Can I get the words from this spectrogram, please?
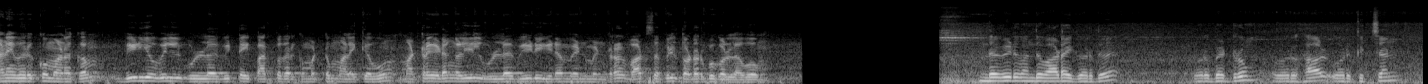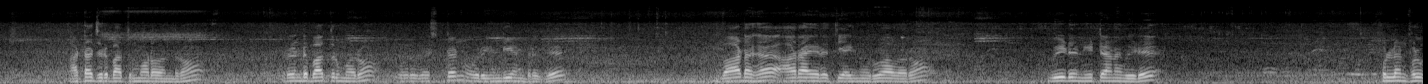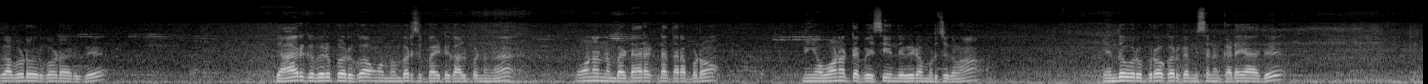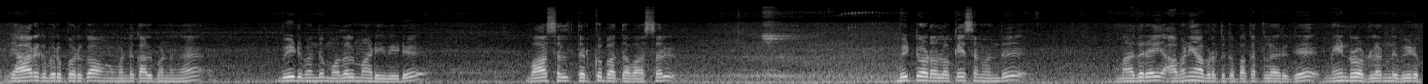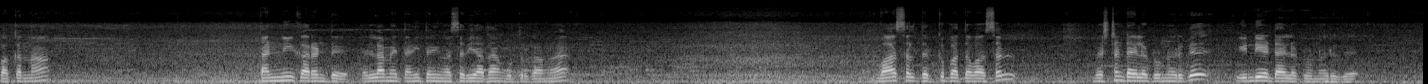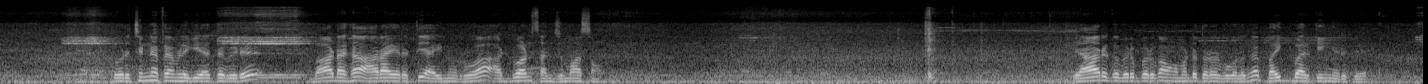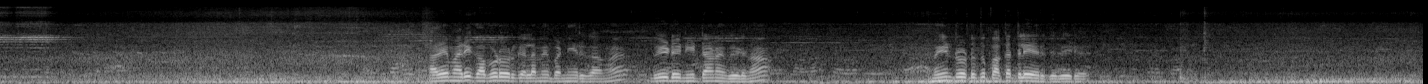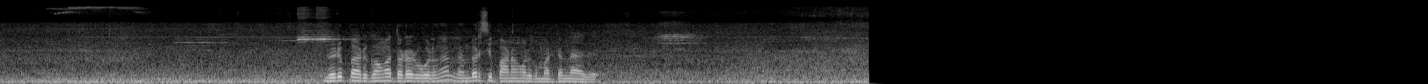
அனைவருக்கும் வணக்கம். வீடியோவில் உள்ள வீட்டை பார்ப்பதற்கு மட்டும் அழைக்கவும் மற்ற இடங்களில் உள்ள வீடு இடம் வேண்டுமென்றால் வாட்ஸ்அப்பில் தொடர்பு கொள்ளவும். இந்த வீடு வந்து வாடகைக்கு வருது. ஒரு பெட்ரூம் ஒரு ஹால் ஒரு கிச்சன் அட்டாச்சு பாத்ரூமோட வந்துடும் ரெண்டு பாத்ரூம் வரும். ஒரு வெஸ்டர்ன் ஒரு இண்டியன் இருக்குது வாடகை ஆறாயிரத்தி ஐநூறுரூவா வரும். வீடு நீட்டான வீடு. ஃபுல் அண்ட் ஃபுல் கபோர்டு ஒரு கூட இருக்குது யாருக்கு விருப்பம் இருக்கோ அவங்க மெம்பர்ஷிப் ஆகிட்டு கால் பண்ணுங்கள் ஓனர் நம்பர் டைரெக்டாக தரப்படும். நீங்கள் ஓனர்கிட்ட பேசி இந்த வீடை முடிச்சுக்கலாம். எந்த ஒரு புரோக்கர் கமிஷனும் கிடையாது. யாருக்கு விருப்பம் இருக்கோ அவங்க மட்டும் கால் பண்ணுங்கள் வீடு வந்து முதல் மாடி வீடு. வாசல் தெற்கு பார்த்த வாசல். வீட்டோட லொக்கேஷன் வந்து மதுரை அவனியாபுரத்துக்கு பக்கத்தில் இருக்குது மெயின் ரோட்லேருந்து வீடு பக்கம்தான். தண்ணி கரண்ட்டு எல்லாமே தனித்தனி வசதியாக தான் கொடுத்துருக்காங்க. வாசல் தெற்கு பார்த்த வாசல் வெஸ்டர்ன் டாய்லெட் ஒன்று இருக்குது இந்தியன் டாய்லெட் ஒன்று இருக்குது ஒரு சின்ன ஃபேமிலிக்கு ஏற்ற வீடு வாடகை ஆறாயிரத்தி ஐநூறுரூவா அட்வான்ஸ் அஞ்சு மாதம் யாருக்கு விருப்பம் இருக்கோ அவங்க மட்டும் தொடர்பு கொள்ளுங்கள் பைக் பார்க்கிங் இருக்குது அதே மாதிரி கபோர்டு ஒர்க் எல்லாமே பண்ணியிருக்காங்க. வீடு நீட்டான வீடு தான் மெயின் ரோட்டுக்கு பக்கத்துலேயே இருக்குது வீடு. விருப்பம் இருக்கவங்க தொடர்பு கொள்ளுங்கள் மெம்பர்ஷிப் ஆனவங்களுக்கு மட்டும்தான் அது.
